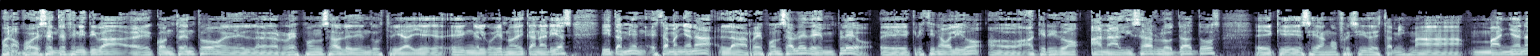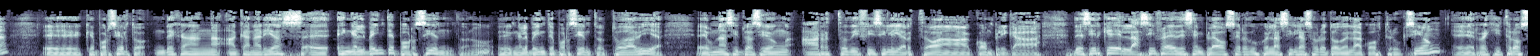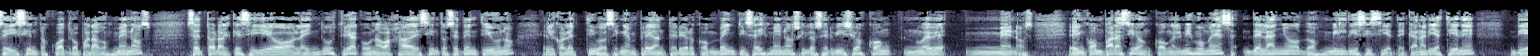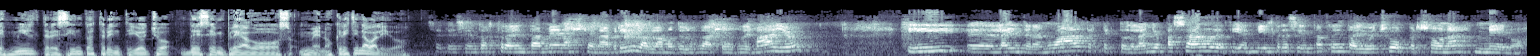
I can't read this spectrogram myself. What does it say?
Bueno, pues en definitiva, eh, contento el responsable de industria eh, en el gobierno de Canarias y también esta mañana la responsable de empleo, eh, Cristina Valido, ha querido analizar los datos que se han ofrecido esta misma mañana, que por cierto dejan a Canarias en el 20%, ¿no? En el 20% todavía, una situación harto difícil y harto complicada. Decir que la cifra de desempleados se redujo en las islas, sobre todo en la construcción, eh, registró 604 parados menos, sector al que siguió la industria con una bajada de 171, el colectivo sin empleo anterior con 26 menos y los servicios con 9 menos. En comparación con el mismo mes del año 2017, Canarias tiene 10.338 desempleados menos. Cristina Valido. 730 menos que en abril, hablamos de los datos de mayo, y eh, la interanual respecto del año pasado de 10.338 personas menos.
